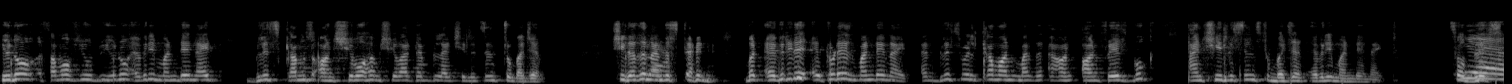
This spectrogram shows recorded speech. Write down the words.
You know, some of you, you know, every Monday night, Bliss comes on Shivoham Shiva temple and she listens to bhajan. She doesn't Yeah. understand, but every day, eh, today is Monday night, and Bliss will come on on, on Facebook and she listens to bhajan every Monday night. So Bliss,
